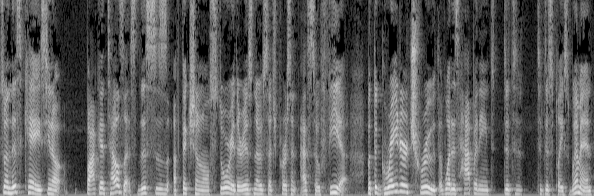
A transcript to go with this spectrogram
So in this case, you know, Baca tells us this is a fictional story. There is no such person as Sophia. But the greater truth of what is happening to, to, to displace women,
